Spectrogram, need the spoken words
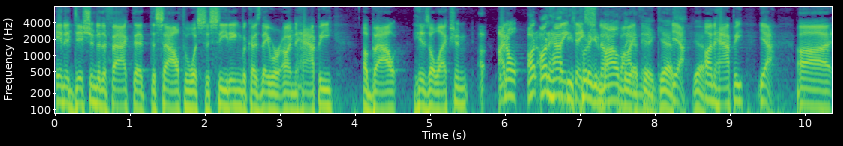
in addition to the fact that the South was seceding because they were unhappy about his election. I don't. Un- unhappy is putting it mildly, Biden I think. Yes. Yeah. yeah. Unhappy. Yeah. Uh,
